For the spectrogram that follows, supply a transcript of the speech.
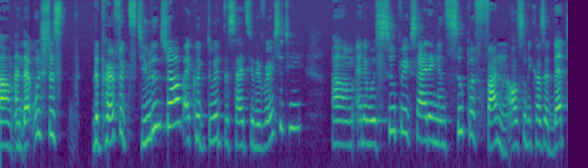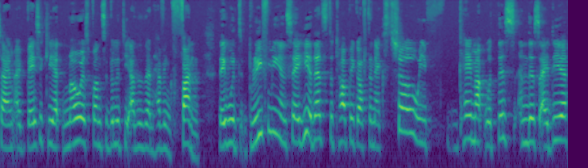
Um, and that was just the perfect student job. I could do it besides university. Um, and it was super exciting and super fun. Also, because at that time I basically had no responsibility other than having fun. They would brief me and say, Here, that's the topic of the next show. We came up with this and this idea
